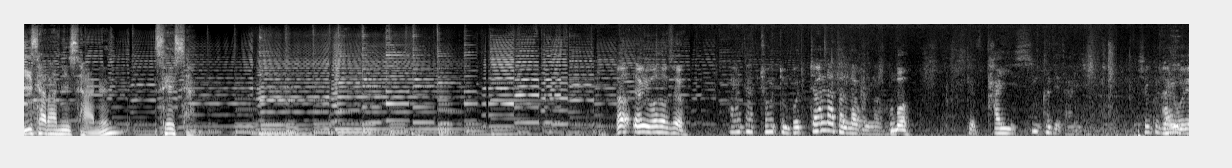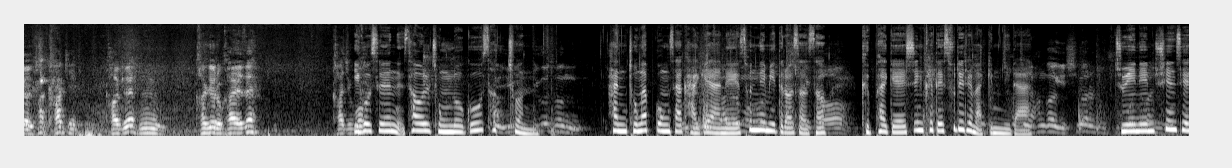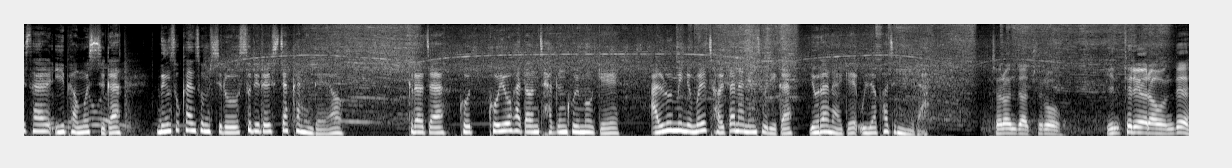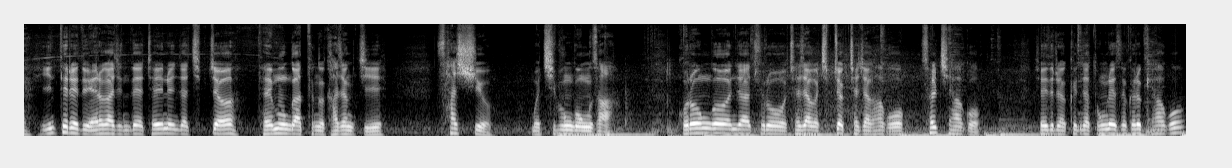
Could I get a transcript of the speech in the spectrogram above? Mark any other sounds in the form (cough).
이 사람이 사는 세상. 아, 형님 어서 오세요. 아, 나 저거 좀뭐 잘라달라고 하려고. 뭐? 그 다이, 싱크대 다리. 싱크대 다이, 어디야? 가, 가게. 가게? 응. 가게로 가야 돼? 가지고? 이곳은 서울 종로구 서촌. 한 종합공사 가게 안에 손님이 들어서서 급하게 싱크대 수리를 맡깁니다. 주인인 53살 이병호 씨가 능숙한 솜씨로 수리를 시작하는데요. 그러자 곧 고요하던 작은 골목에 알루미늄을 절단하는 소리가 요란하게 울려 퍼집니다. 저는 이제 주로 인테리어라고 하는데 인테리어도 여러 가지인데 저희는 이제 직접 대문 같은 거 가정집, 사슈, 뭐 지붕 공사 그런 거 이제 주로 제작을 직접 제작하고 설치하고 저희들은 그 이제 동네에서 그렇게 하고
